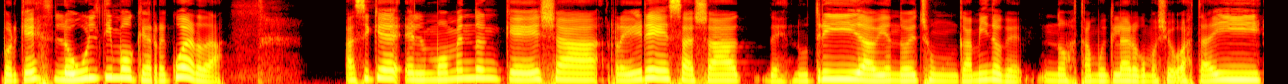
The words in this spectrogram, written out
porque es lo último que recuerda. Así que el momento en que ella regresa, ya desnutrida, habiendo hecho un camino que no está muy claro cómo llegó hasta ahí,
